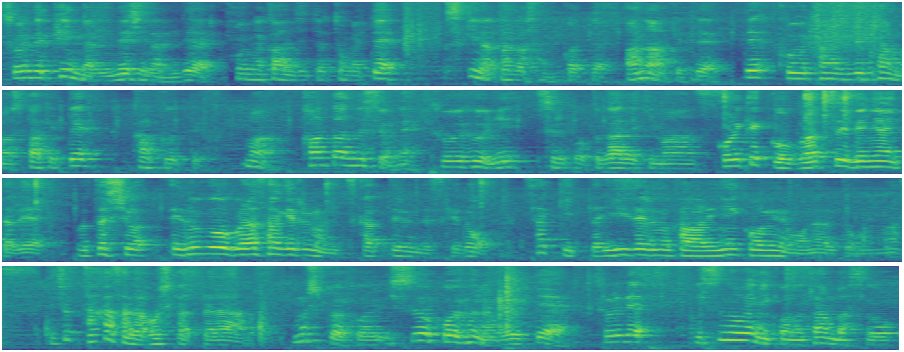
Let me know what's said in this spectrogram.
それでピンなりネジなりでこんな感じで止めて好きな高さにこうやって穴開けてでこういう感じでキャンバスかけて描くってまあ簡単ですよね。そういう風にすることができます。これ結構分厚いベニヤ板で私は絵の具をぶら下げるのに使ってるんですけどさっき言ったイーゼルの代わりにこういうのもなると思います。でちょっと高さが欲しかったらもしくはこういう椅子をこういう風に置いてそれで椅子の上にこのキャンバスを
